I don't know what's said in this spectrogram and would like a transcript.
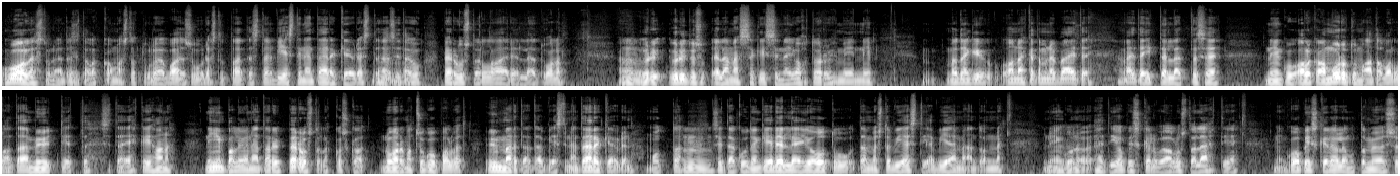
huolestuneita sitä vaikka omasta tulevaisuudesta tai tästä viestinnän tärkeydestä mm-hmm. ja sitä kun perustellaan edelleen tuolla mm. yri, yrityselämässäkin sinne johtoryhmiin, niin jotenkin on ehkä tämmöinen väite, väite itsellä, että se niin kuin alkaa murtumaan tavallaan tämä myytti, että sitä ei ehkä ihan niin paljon enää tarvitse perustella, koska nuoremmat sukupolvet ymmärtää tämän viestinnän tärkeyden, mutta mm. sitä kuitenkin edelleen joutuu tämmöistä viestiä viemään tonne niin kuin mm. heti opiskelujen alusta lähtien niin kuin opiskelijoille, mutta myös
